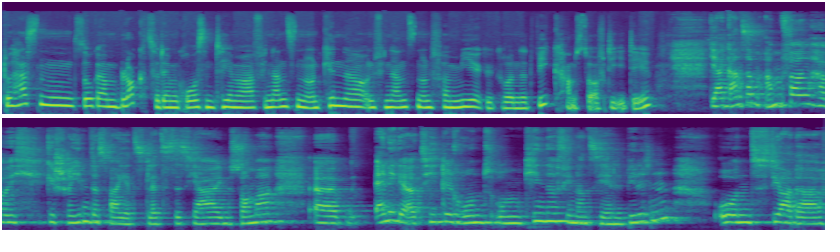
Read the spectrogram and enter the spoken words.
Du hast einen, sogar einen Blog zu dem großen Thema Finanzen und Kinder und Finanzen und Familie gegründet. Wie kamst du auf die Idee? Ja, ganz am Anfang habe ich geschrieben, das war jetzt letztes Jahr im Sommer, äh, einige Artikel rund um Kinder finanziell bilden. Und ja, da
